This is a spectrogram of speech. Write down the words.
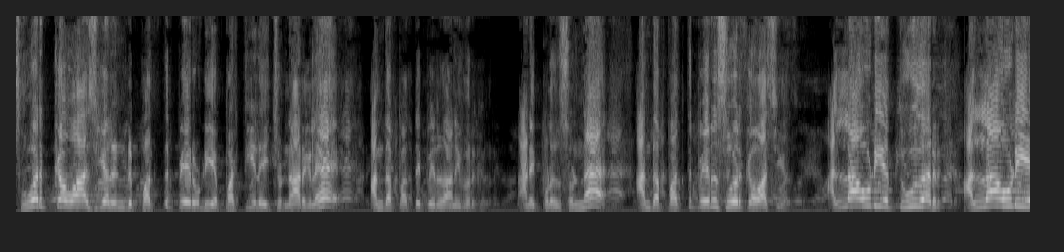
சுவர்க்கவாசிகள் என்று பத்து பேருடைய பட்டியலை சொன்னார்களே அந்த பத்து பேர் தான் இவர்கள். நான் இப்பொழுது சொன்ன அந்த பத்து பேரும் சுவர்க்கவாசிகள். அல்லாவுடைய தூதர் அல்லாவுடைய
